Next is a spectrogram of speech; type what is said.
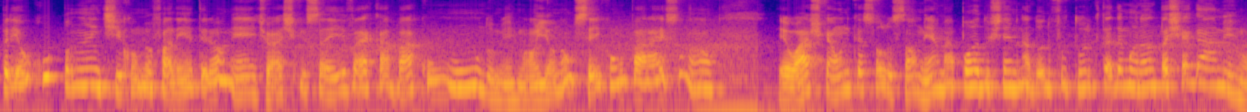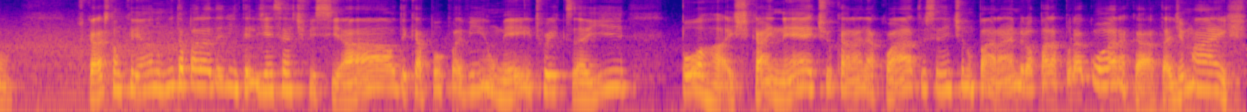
preocupante, como eu falei anteriormente. Eu acho que isso aí vai acabar com o mundo, meu irmão. E eu não sei como parar isso não. Eu acho que a única solução mesmo é a porra do exterminador do futuro que está demorando para chegar, meu irmão. Os caras estão criando muita parada de inteligência artificial, daqui a pouco vai vir um Matrix aí, porra, Skynet, o caralho a 4, se a gente não parar, é melhor parar por agora, cara, tá demais.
